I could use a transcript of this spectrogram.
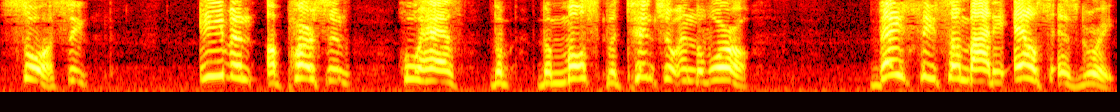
source. See, even a person who has the, the most potential in the world, they see somebody else as great.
